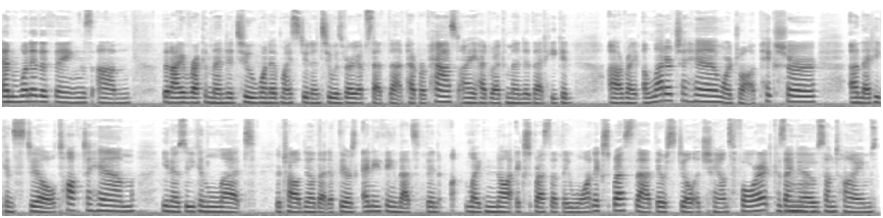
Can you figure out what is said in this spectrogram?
And one of the things. Um, that I recommended to one of my students who was very upset that Pepper passed. I had recommended that he could uh, write a letter to him or draw a picture, and that he can still talk to him. You know, so you can let your child know that if there's anything that's been like not expressed that they want expressed, that there's still a chance for it. Because I know mm-hmm. sometimes,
